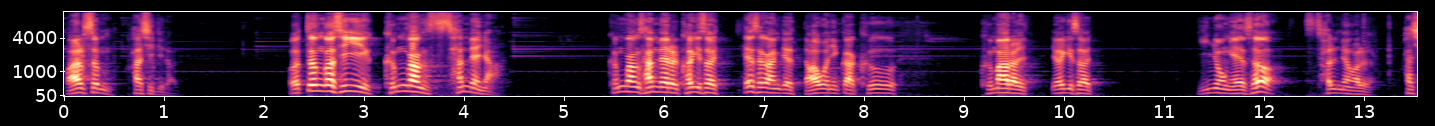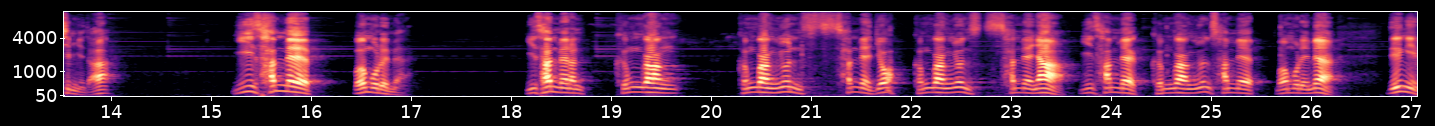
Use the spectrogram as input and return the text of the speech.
말씀하시기를 어떤 것이 금강산매냐 금강산매를 거기서 해석한 게 나오니까 그, 그 말을 여기서 인용해서 설명을 하십니다. 이 산매 머무르며 이 산매는 금강 금강윤 산매죠. 금강윤 산매냐 이 산매 금강윤 산매 머무르며 능히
